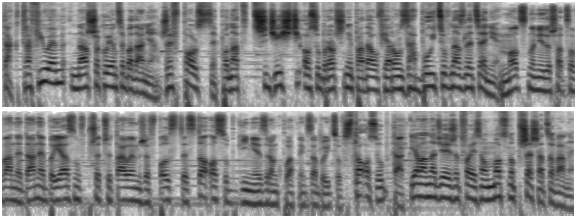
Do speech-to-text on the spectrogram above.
Tak, trafiłem na szokujące badania, że w Polsce ponad 30 osób rocznie pada ofiarą zabójców na zlecenie. Mocno niedoszacowane dane, bo ja znów przeczytałem, że w Polsce 100 osób ginie z rąk płatnych zabójców. 100 osób. Tak. Ja mam nadzieję, że twoje są mocno przeszacowane.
